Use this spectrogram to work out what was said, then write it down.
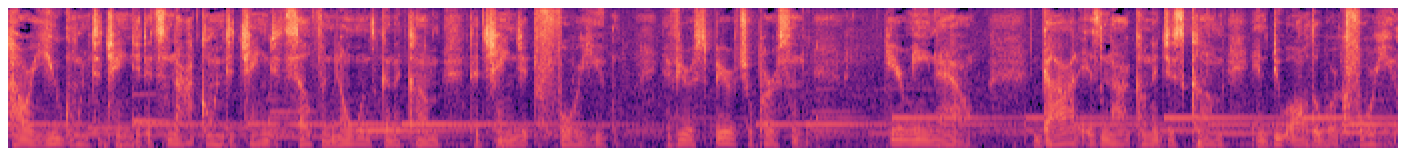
How are you going to change it? It's not going to change itself, and no one's going to come to change it for you. If you're a spiritual person, hear me now. God is not going to just come and do all the work for you.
